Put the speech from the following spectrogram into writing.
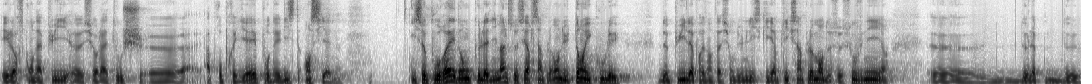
et lorsqu'on appuie euh, sur la touche appropriée pour des listes anciennes. Il se pourrait donc que l'animal se serve simplement du temps écoulé depuis la présentation d'une liste, qui implique simplement de se souvenir euh, de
